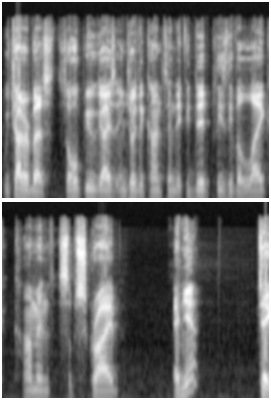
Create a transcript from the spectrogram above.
we tried our best. So hope you guys enjoyed the content. If you did, please leave a like, comment, subscribe. And yeah, take care.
